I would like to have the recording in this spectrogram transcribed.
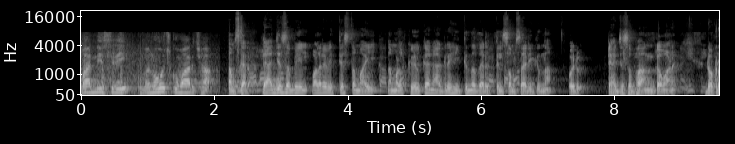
മാന്യ ശ്രീ മനോജ് കുമാർ ഝാ നമസ്കാരം. രാജ്യസഭയിൽ വളരെ വ്യത്യസ്തമായി നമ്മൾ കേൾക്കാൻ ആഗ്രഹിക്കുന്ന തരത്തിൽ സംസാരിക്കുന്ന ഒരു രാജ്യസഭാ അംഗമാണ് ഡോക്ടർ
